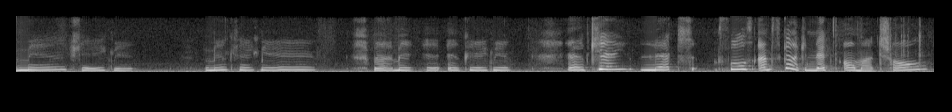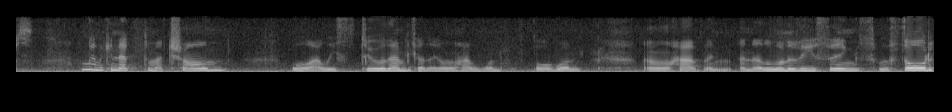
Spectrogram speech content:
milkshake man, my milkshake man, my milkshake man. Okay, let's first. I'm just gonna connect all my charms. I'm gonna connect to my chum. Well, at least two of them because I don't have one old one. I don't have an, another one of these things with a sword.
